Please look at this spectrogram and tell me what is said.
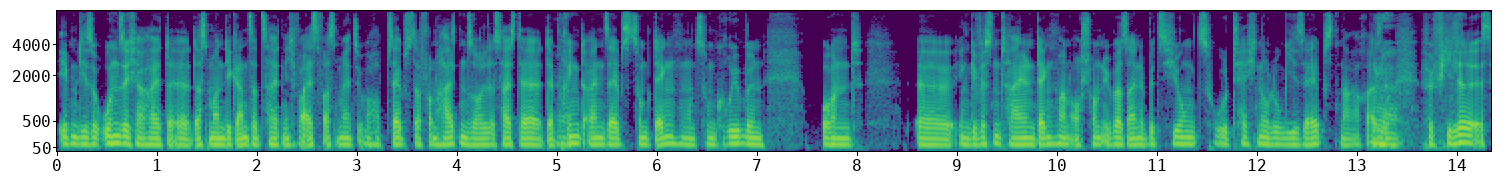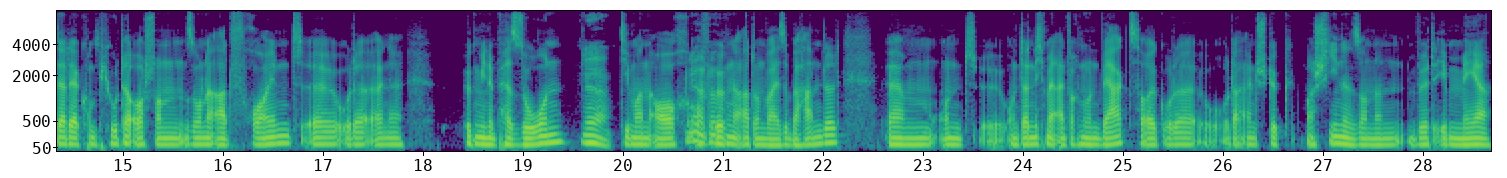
eben diese Unsicherheit, äh, dass man die ganze Zeit nicht weiß, was man jetzt überhaupt selbst davon halten soll. Das heißt, der, der ja. bringt einen selbst zum Denken und zum Grübeln. Und äh, in gewissen Teilen denkt man auch schon über seine Beziehung zu Technologie selbst nach. Also ja. für viele ist ja der Computer auch schon so eine Art Freund äh, oder eine irgendwie eine Person, ja. die man auch ja, auf doch. irgendeine Art und Weise behandelt ähm, und, äh, und dann nicht mehr einfach nur ein Werkzeug oder, oder ein Stück Maschine, sondern wird eben mehr.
